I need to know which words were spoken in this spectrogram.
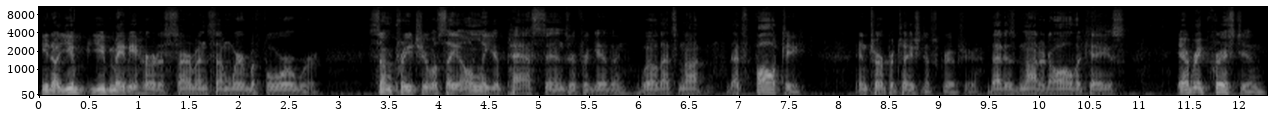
you know, you've, you've maybe heard a sermon somewhere before where some preacher will say only your past sins are forgiven. Well, that's not, that's faulty interpretation of Scripture. That is not at all the case. Every Christian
